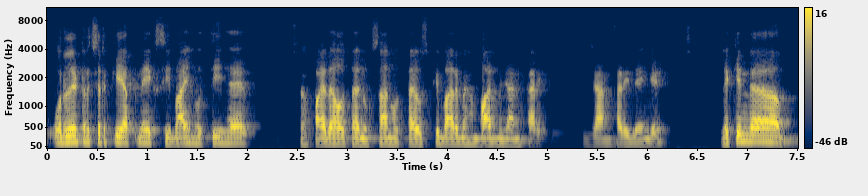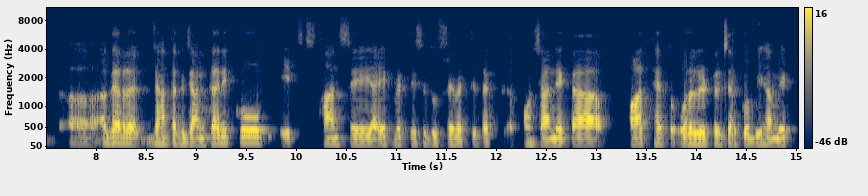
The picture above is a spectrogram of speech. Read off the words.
ओरल लिटरेचर की अपने एक सीमाएँ होती है, उसका फ़ायदा होता है, नुकसान होता है, उसके बारे में हम बाद में जानकारी जानकारी लेंगे। लेकिन अगर जहाँ तक जानकारी को एक स्थान से या एक व्यक्ति से दूसरे व्यक्ति तक पहुँचाने का बात है तो ओरल लिटरेचर को भी हम एक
